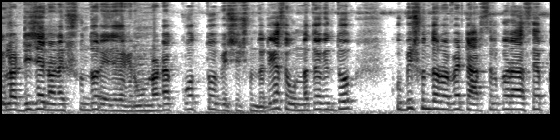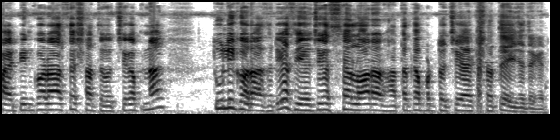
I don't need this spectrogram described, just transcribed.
এগুলোর ডিজাইন অনেক সুন্দর, এই যে দেখেন উন্নাটা কত বেশি সুন্দর, ঠিক আছে? উন্নাতেও কিন্তু খুবই সুন্দরভাবে টার্সেল করা আছে পাইপিং করা আছে, সাথে হচ্ছে আপনার তুলি করা আছে, ঠিক আছে? এই হচ্ছে গিয়ে সেলোয়ার আর হাতের কাপড়টা হচ্ছে একসাথে, এই যে দেখেন।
